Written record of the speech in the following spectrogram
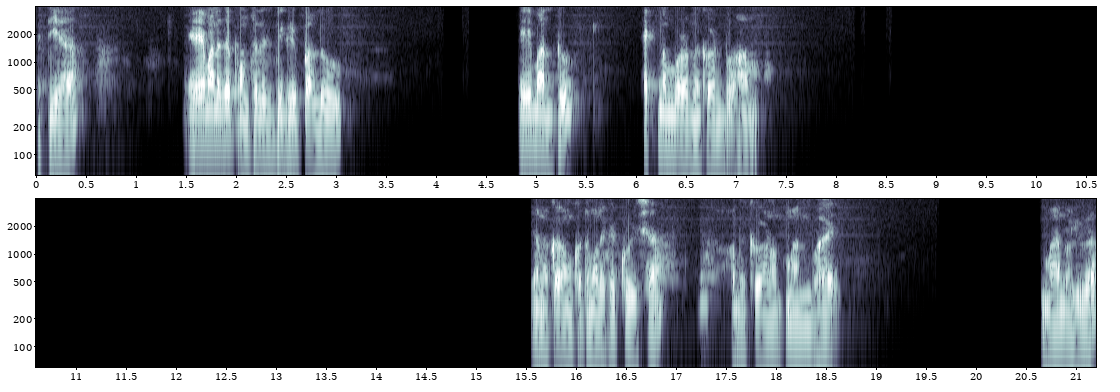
এতিয়া এ মানে যে পঞ্চল্লিছ ডিগ্ৰী পালোঁ এই মানটো এক নম্বৰ সমীকৰণ বহাম। এনেকুৱা অংক তোমালোকে কৰিছা সমীকৰণত মান বহাই মান উলিওৱা।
